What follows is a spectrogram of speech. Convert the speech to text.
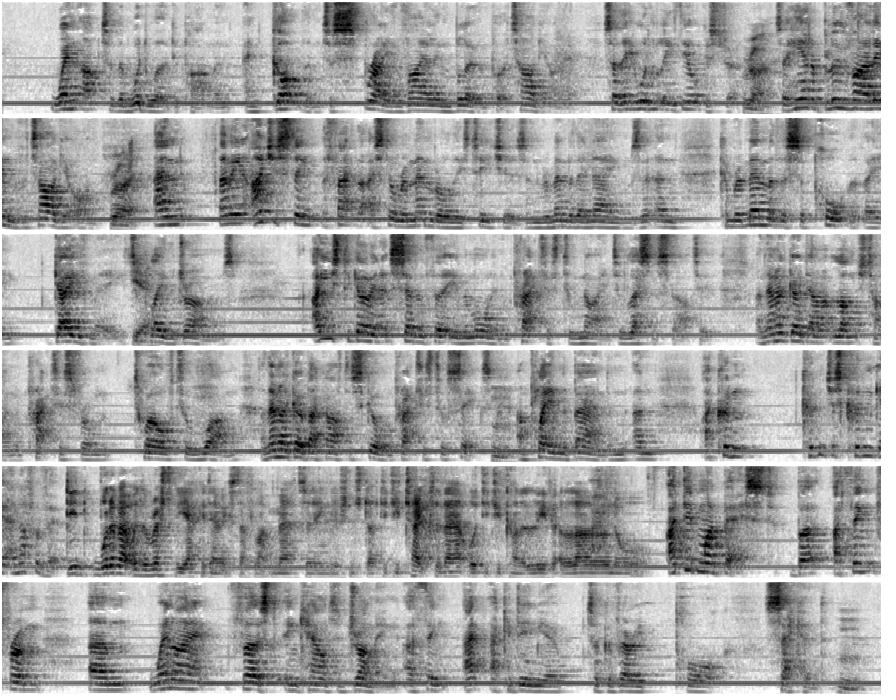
went up to the woodwork department and got them to spray a violin blue and put a target on it so that it wouldn't leave the orchestra. Right. So he had a blue violin with a target on. Right. And I mean, I just think the fact that I still remember all these teachers and remember their names and can remember the support that they gave me to Yeah. play the drums. I used to go in at 7:30 in the morning and practice till 9 till lessons started. And then I'd go down at lunchtime and practice from 12 till 1. And then I'd go back after school and practice till 6 and play in the band and, and I couldn't couldn't just couldn't get enough of it. Did what about with the rest of the academic stuff like maths and English and stuff? Did you take to that, or did you kind of leave it alone, or I did my best, but I think from um, when I first encountered drumming, I think a- academia took a very poor second,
